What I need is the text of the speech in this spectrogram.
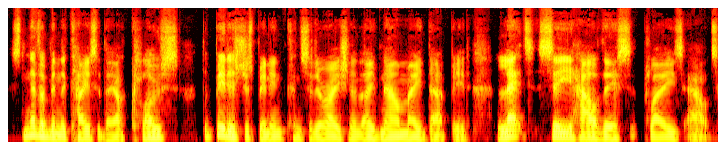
It's never been the case that they are close. The bid has just been in consideration, and they've now made that bid. Let's see how this plays out.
